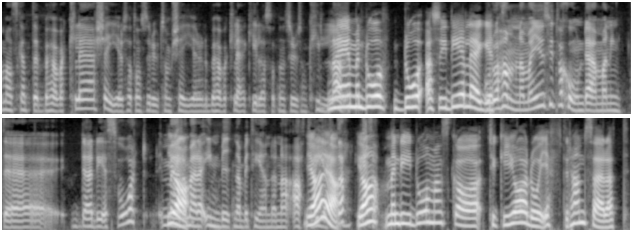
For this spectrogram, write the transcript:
man ska inte behöva klä tjejer så att de ser ut som tjejer eller behöva klä killar så att de ser ut som killar. Nej men då, då, alltså i det och läget. då hamnar man ju i en situation där man inte där det är svårt med Ja. de här inbitna beteendena att Ja, veta. ja, ja, liksom. men det är då man ska, tycker jag då i efterhand så här att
